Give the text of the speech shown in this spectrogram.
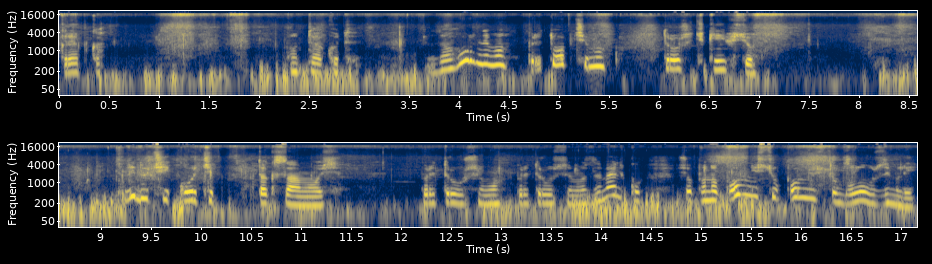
крепка. Отак от, загорнемо, притопчемо трошечки і все. Слідучий корчик так само ось притрушимо, притрусимо земельку, щоб воно повністю повністю було у землі.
